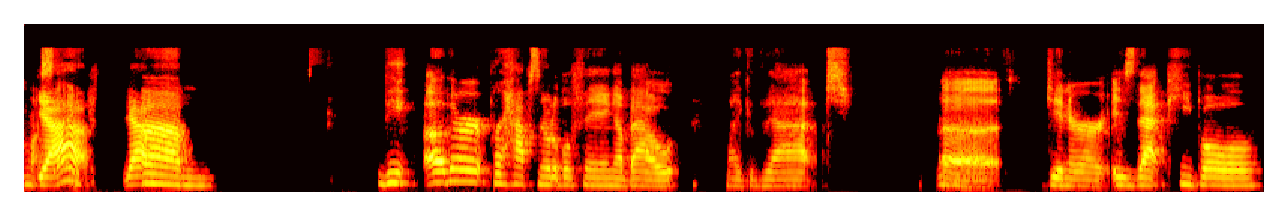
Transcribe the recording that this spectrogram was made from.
must Yeah. say. Yeah. Um, the other perhaps notable thing about like that Mhm. uh dinner is that people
